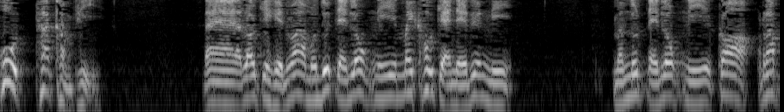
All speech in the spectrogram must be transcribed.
พูดพระคัมภีร์ แต่เราจะเห็นว่ามนุษย์ในโลกนี้ไม่เข้าใจในเรื่องนี้ มนุษย์ในโลกนี้ก็รับ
